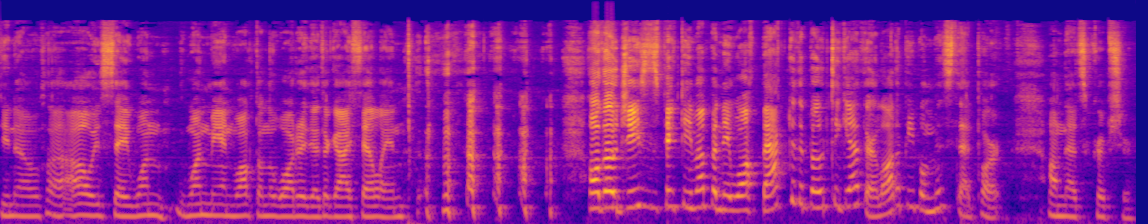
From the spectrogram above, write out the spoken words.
You know, uh, I always say one one man walked on the water, the other guy fell in. Although Jesus picked him up and they walked back to the boat together. A lot of people miss that part on that scripture.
